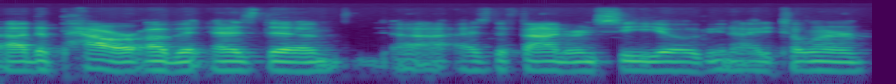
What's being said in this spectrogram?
uh, the power of it as the uh, as the founder and CEO of United to Learn?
